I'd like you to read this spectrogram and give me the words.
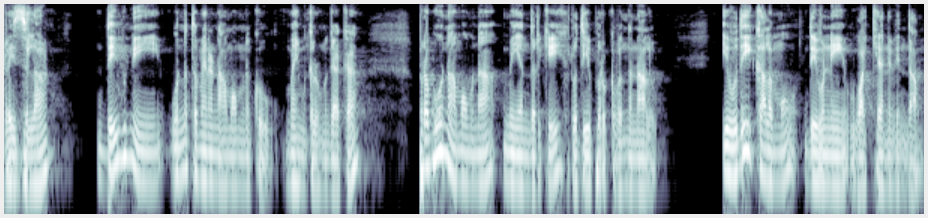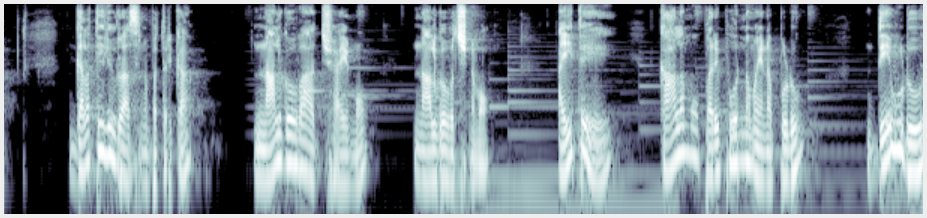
ప్రైజ్ లాడ్ దేవుని ఉన్నతమైన నామమునకు మహిమ ప్రభు నామమున మీ అందరికీ హృదయపూర్వక వందనాలు. ఈ ఉదయకాలము దేవుని వాక్యాన్ని విందాం. గలతీలు రాసిన పత్రిక నాలుగవ అధ్యాయము నాలుగో వచనము. అయితే కాలము పరిపూర్ణమైనప్పుడు దేవుడు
